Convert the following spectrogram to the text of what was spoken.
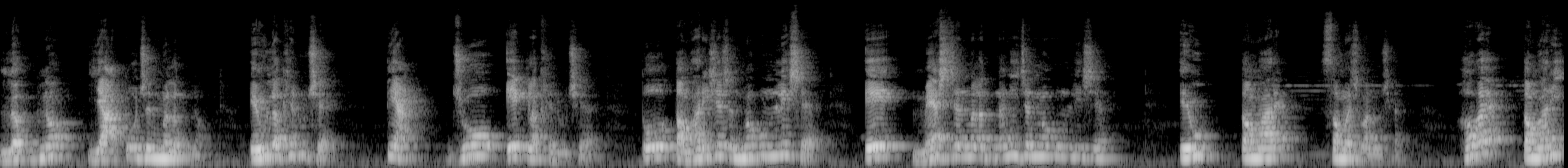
લગ્ન યા તો જન્મ લગ્ન એવું લખેલું છે. ત્યાં, જો એક લખેલું છે, તો તમારી જે જન્મકુંડલી છે, એ મેષ જન્મ લગ્નની જન્મકુંડલી છે. એવું તમારે સમજવાનું છે. હવે તમારી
